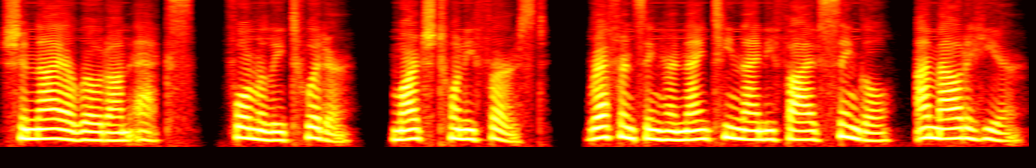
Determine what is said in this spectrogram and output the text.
Shania wrote on X, formerly Twitter, March 21, referencing her 1995 single, I'm Outta Here.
